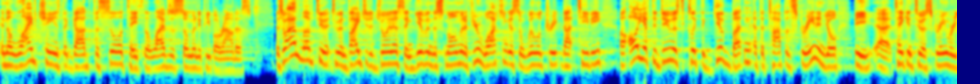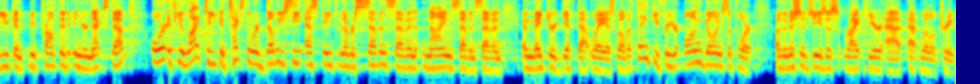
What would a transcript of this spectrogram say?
and the life change that God facilitates in the lives of so many people around us. And so I'd love to, to invite you to join us and give in this moment. If you're watching us on willowcreek.tv, uh, all you have to do is to click the give button at the top of the screen, and you'll be uh, taken to a screen where you can be prompted in your next step. Or if you'd like to, you can text the word WCSB to the number 77977 and make your gift that way as well. But thank you for your ongoing support of the mission of Jesus right here at, at Willow Creek.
